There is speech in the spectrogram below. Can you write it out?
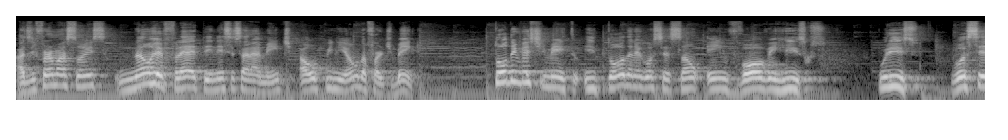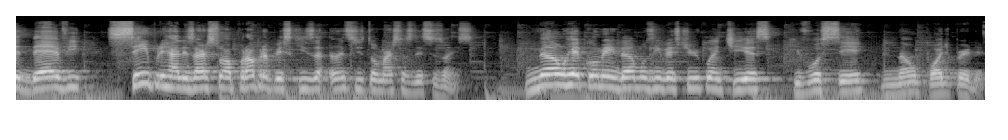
As informações não refletem necessariamente a opinião da Fortbank. Todo investimento e toda negociação envolvem riscos. Por isso, você deve sempre realizar sua própria pesquisa antes de tomar suas decisões. Não recomendamos investir quantias que você não pode perder.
